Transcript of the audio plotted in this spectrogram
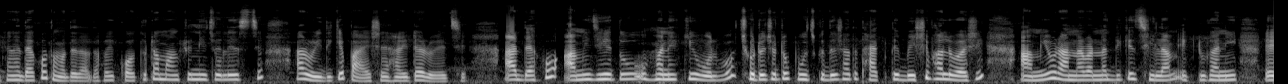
এখানে দেখো তোমাদের দাদাভাই কতটা মাংস নিয়ে চলে এসছে আর ওইদিকে পায়েসের হাঁড়িটা রয়েছে। আর দেখো আমি যেহেতু মানে কি বলব ছোট ছোট পুচকুদের সাথে থাকতে বেশি ভালোবাসি আমিও রান্নাবান্নার দিকে ছিলাম একটুখানি এ,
